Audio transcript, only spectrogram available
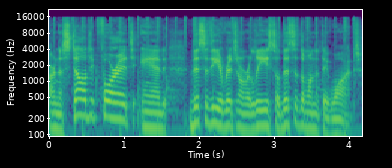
are nostalgic for it and this is the original release so this is the one that they want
